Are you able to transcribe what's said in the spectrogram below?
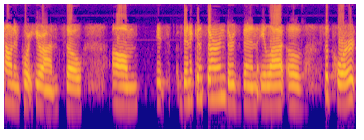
town in Port Huron. So um, it's been a concern. There's been a lot of support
